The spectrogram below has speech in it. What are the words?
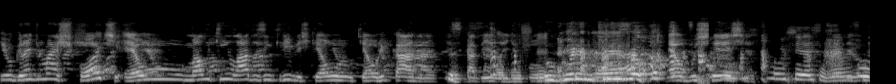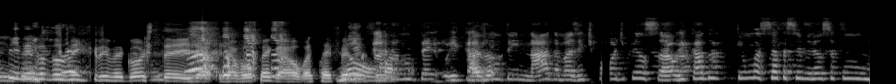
e o grande mascote é o maluquinho lá dos incríveis, que é o, que é o Ricardo, né? Esse cabelo aí de O fogo. Guri incrível. É o Bochecha. O menino dos incríveis, gostei. Já, já vou pegar essa O referência. Não, Ricardo, não tem, o Ricardo mas- não tem nada, mas a gente pode pensar. O Ricardo tem uma certa semelhança com.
